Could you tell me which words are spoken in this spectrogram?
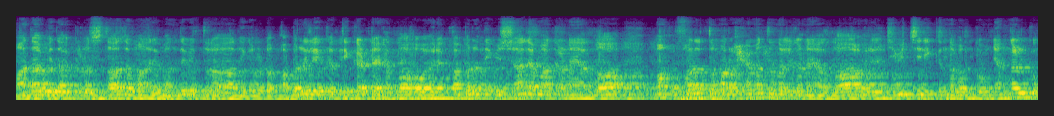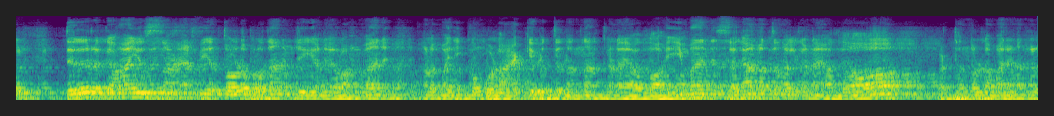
മാതാപിതാക്കൾ ഉസ്താദുമാര് ബന്ധുമിത്രാദികളുടെ ഖബറിലേക്ക് എത്തിക്കട്ടെ. അള്ളാഹു അവരെ ഖബർ നീ വിശാലമാക്കണേ അല്ലോ. മഹ്ഫറത്തും നൽകണേ അല്ലോ. അവരിൽ ജീവിച്ചിരിക്കുന്നവർക്കും ഞങ്ങൾക്കും ദീർഘായുസ്സാഫിയത്തോടെ പ്രദാനം ചെയ്യണേ റഹ്മാനെ. ഞങ്ങൾ മരിക്കുമ്പോൾ ആക്കിബത്ത് നന്നാക്കണേ അള്ളോ ഈമാൻ സലാമത്ത് നൽകണേ അള്ളാഹ് പെട്ടെന്നുള്ള മരണങ്ങൾ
